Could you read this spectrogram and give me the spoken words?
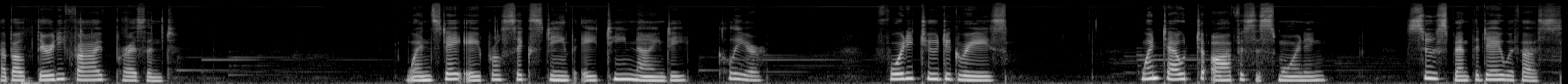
About 35 present. Wednesday, April 16th, 1890. Clear. 42 degrees. Went out to office this morning. Sue spent the day with us.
